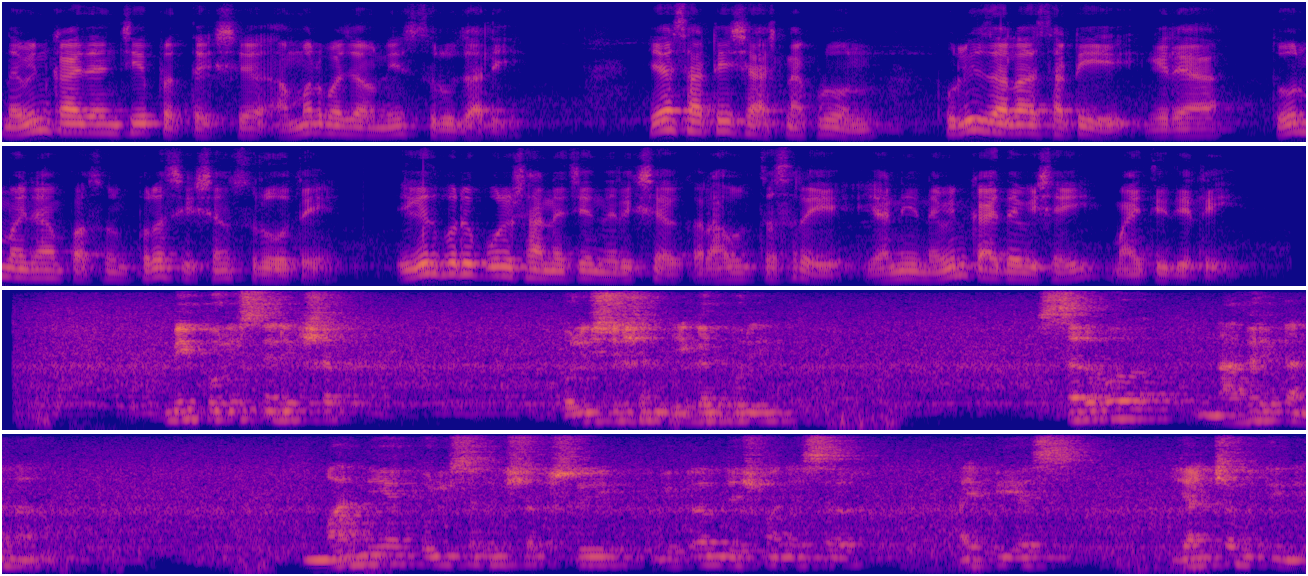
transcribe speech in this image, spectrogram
नवीन कायद्यांची प्रत्यक्ष अंमलबजावणी सुरू झाली. यासाठी शासनाकडून पोलीस दलासाठी गेल्या दोन महिन्यांपासून प्रशिक्षण सुरू होते. इगतपुरी पोलीस ठाण्याचे निरीक्षक राहुल तसरे यांनी नवीन कायद्याविषयी माहिती दिली. मी पोलीस निरीक्षक पोलीस स्टेशन इगतपुरी. सर्व नागरिकांना माननीय पोलीस अधीक्षक Shri Vikram Deshpande sir I P S यांच्या वतीने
